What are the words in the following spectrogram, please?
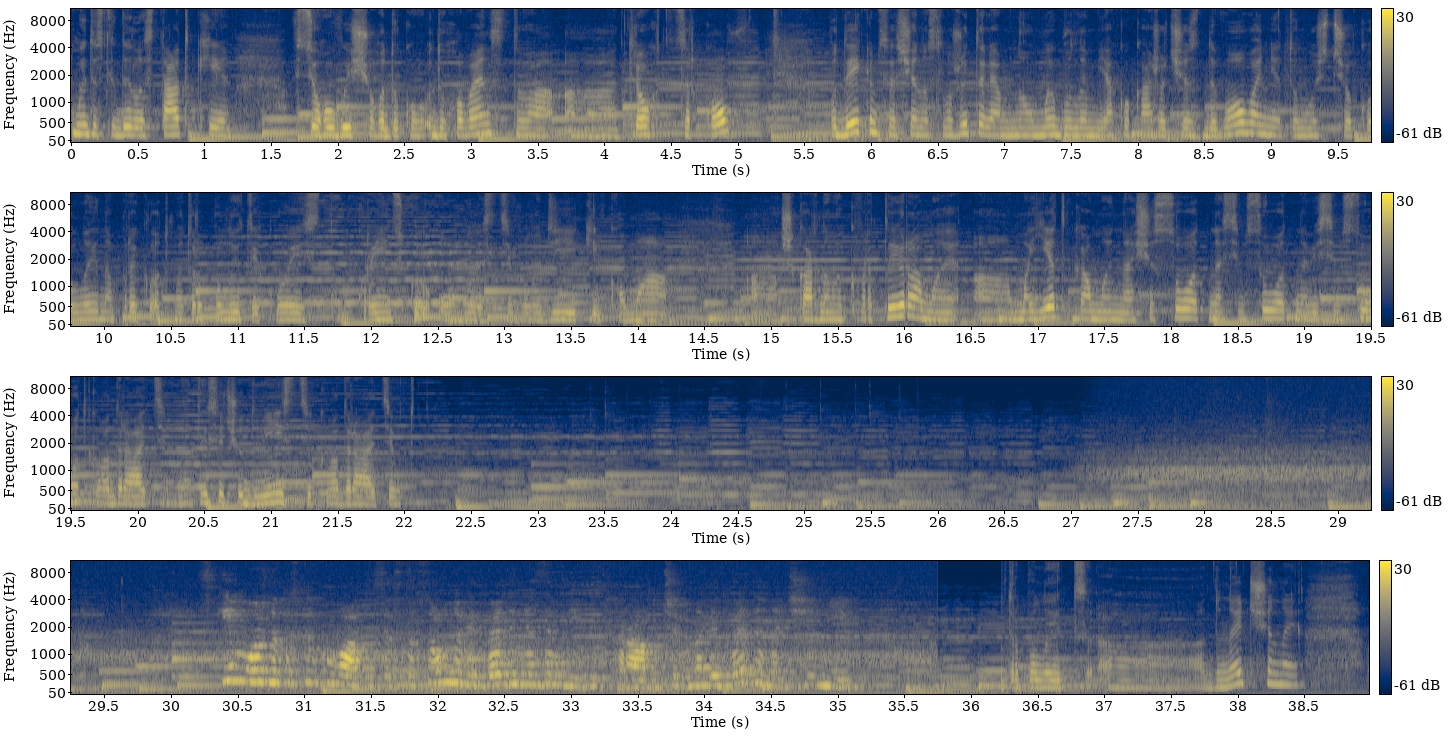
Ми дослідили статки всього вищого духовенства трьох церков. По деяким священнослужителям ну, ми були, м'яко кажучи, здивовані, тому що коли, наприклад, митрополит якоїсь там української області володіє кількома шикарними квартирами, маєтками на 600, на 700, на 800 квадратів, на 1200 квадратів. З ким можна поспілкуватися стосовно відведення землі під храм? Чи вона відведена, чи ні? митрополит Донеччини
